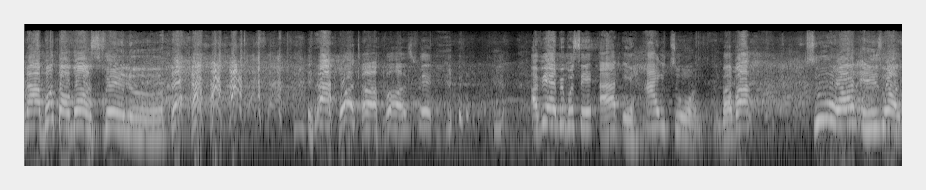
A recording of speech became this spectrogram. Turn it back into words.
Now both of us fail. Oh. now both of us fail. Have you heard people say, I had a high 2 1? Baba, 2 1 is what?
